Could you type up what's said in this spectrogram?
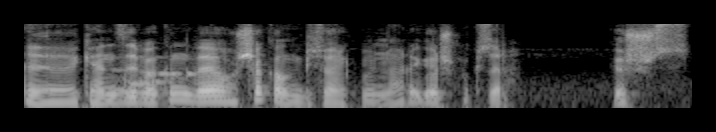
Kendinize bakın ve hoşça kalın. Bir sonraki bölümlerde görüşmek üzere. Görüşürüz.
